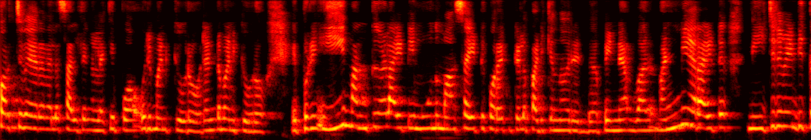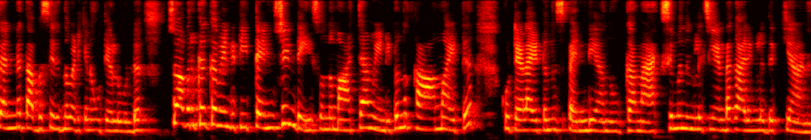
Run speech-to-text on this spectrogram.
കുറച്ച് വേറെ വല്ല സ്ഥലങ്ങളിലേക്ക് ഇപ്പോൾ ഒരു മണിക്കൂറോ രണ്ട് മണിക്കൂറോ. എപ്പോഴും ഈ മന്തുകളായിട്ട് ഈ മൂന്ന് മാസമായിട്ട് കുറേ കുട്ടികൾ പഠിക്കുന്നവരുണ്ട്. പിന്നെ വൺ ഇയർ ആയിട്ട് നീറ്റിന് വേണ്ടി തന്നെ തപസ്സിരുന്ന് പഠിക്കുന്ന കുട്ടികളുമുണ്ട്. സോ അവർക്കൊക്കെ വേണ്ടിയിട്ട് ഈ ടെൻഷൻ ഡേയ്സ് ഒന്ന് മാറ്റാൻ വേണ്ടിയിട്ട് ഒന്ന് കാമായിട്ട് കുട്ടികളായിട്ടൊന്ന് സ്പെൻഡ് ചെയ്യാൻ നോക്കുക. മാക്സിമം നിങ്ങൾ ചെയ്യേണ്ട കാര്യങ്ങൾ ഇതൊക്കെയാണ്.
